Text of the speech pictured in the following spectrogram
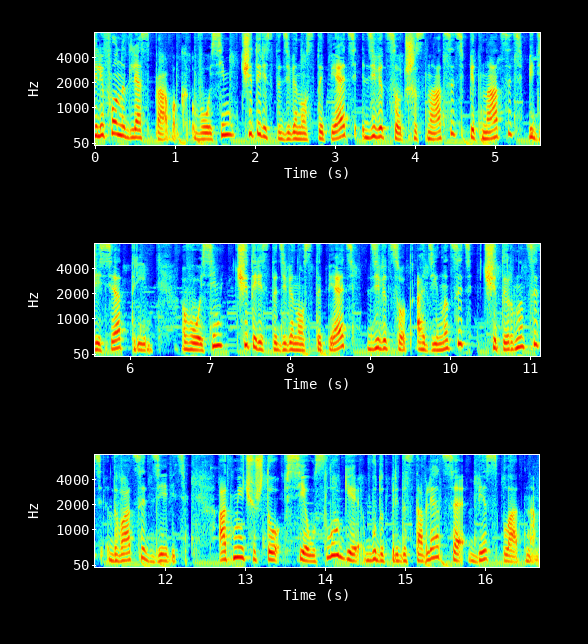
Телефоны для справок 8 495 916 15 53 8 495 911 14 29. Отмечу, что все услуги будут предоставляться бесплатно.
